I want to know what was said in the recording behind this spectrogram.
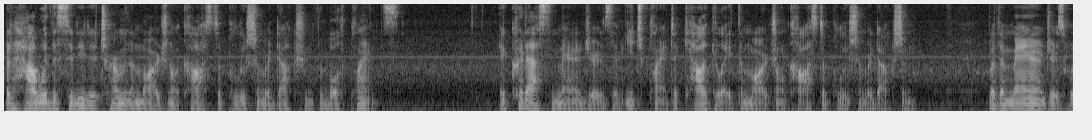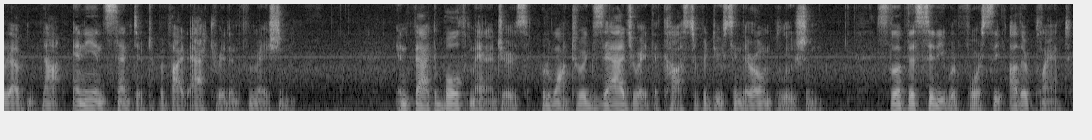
But how would the city determine the marginal cost of pollution reduction for both plants? It could ask the managers of each plant to calculate the marginal cost of pollution reduction but the managers would have not any incentive to provide accurate information. In fact, both managers would want to exaggerate the cost of reducing their own pollution, so that the city would force the other plant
